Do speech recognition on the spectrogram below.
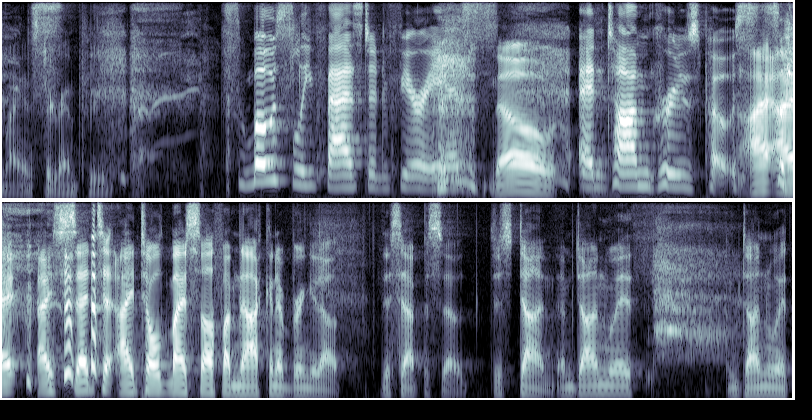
my Instagram feed. It's mostly Fast and Furious No, and Tom Cruise posts. I, I, I said to, I told myself I'm not going to bring it up this episode. Just done. I'm done with, I'm done with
